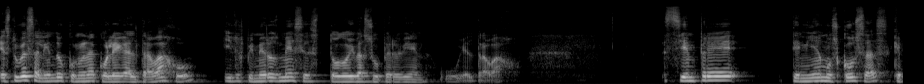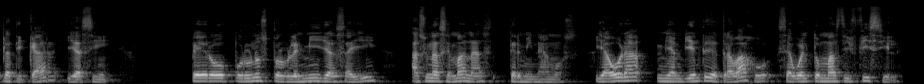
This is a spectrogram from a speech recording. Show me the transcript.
Estuve saliendo con una colega al trabajo y los primeros meses todo iba súper bien. Uy, el trabajo. Siempre teníamos cosas que platicar y así. Pero por unos problemillas ahí Hace unas semanas terminamos y ahora mi ambiente de trabajo se ha vuelto más difícil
